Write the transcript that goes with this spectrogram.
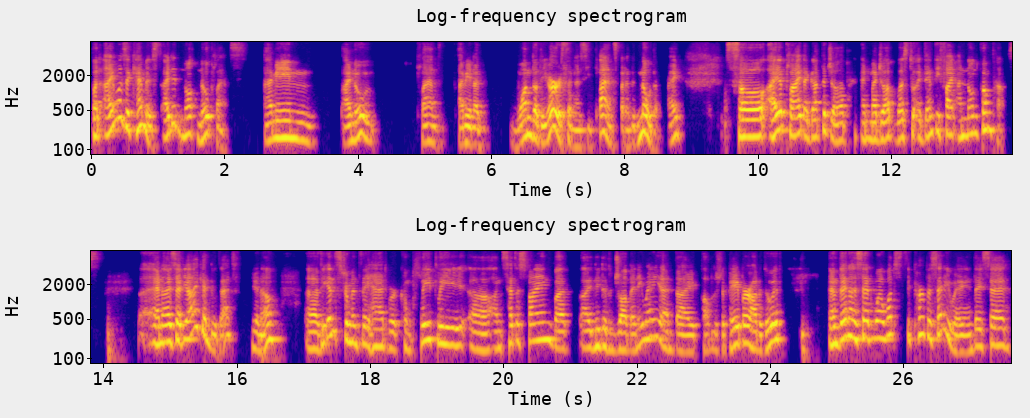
But I was a chemist. I did not know plants. I mean, I know plant. I mean, I wander the earth and I see plants, but I didn't know them, right? So I applied, I got the job, and my job was to identify unknown compounds. And I said, yeah, I can do that, you know. Uh, the instruments they had were completely uh, unsatisfying, but I needed a job anyway, and I published a paper how to do it. And then I said, well, what's the purpose anyway? And they said,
